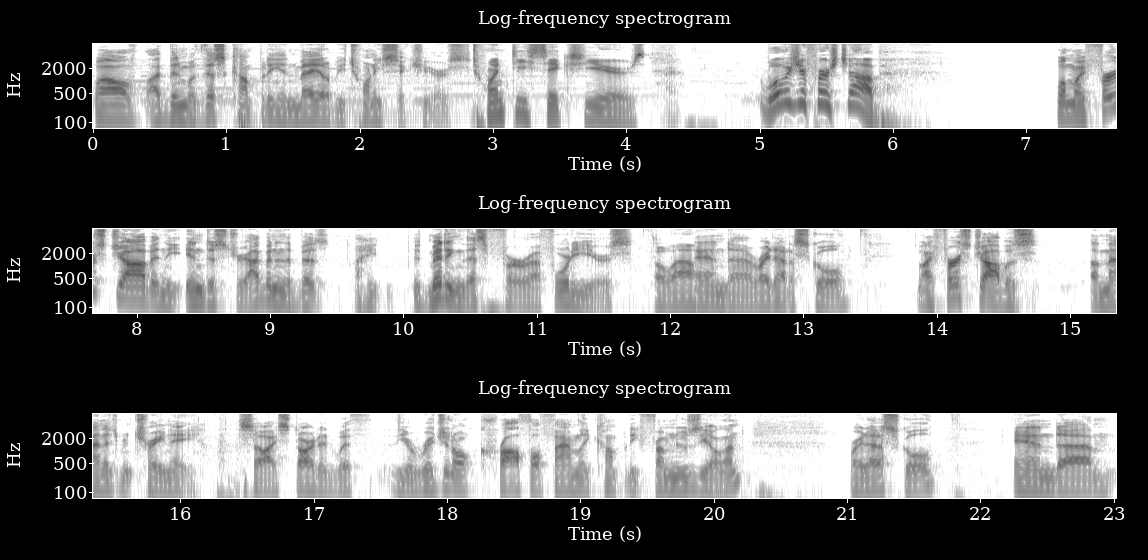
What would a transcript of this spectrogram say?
Well, I've been with this company in May, it'll be 26 years. 26 years. What was your first job? Well, my first job in the industry, I've been in the business, admitting this, for uh, 40 years. Oh, wow. And uh, right out of school. My first job was a management trainee. So I started with the original Crothall family company from New Zealand, right out of school, and um,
